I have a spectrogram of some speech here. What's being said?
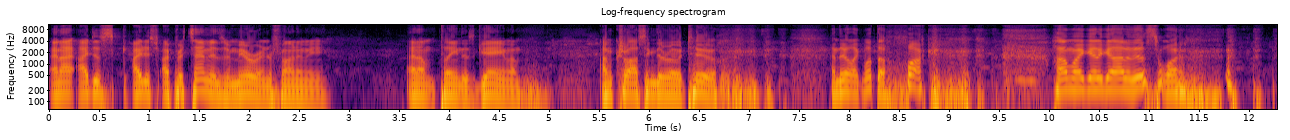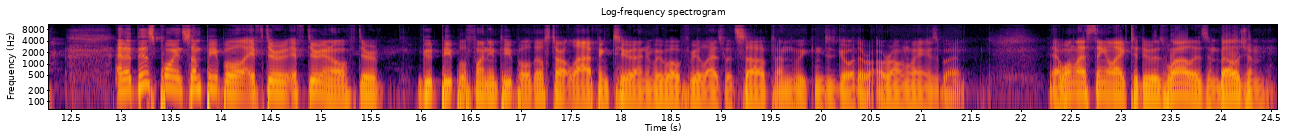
and I I just I just I pretend there's a mirror in front of me, and I'm playing this game. I'm I'm crossing the road too. and they're like, what the fuck? How am I gonna get out of this one? and at this point, some people, if they're if they're you know if they're good people, funny people, they'll start laughing too, and we both realize what's up, and we can just go our own ways. But yeah, one last thing I like to do as well is in Belgium.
